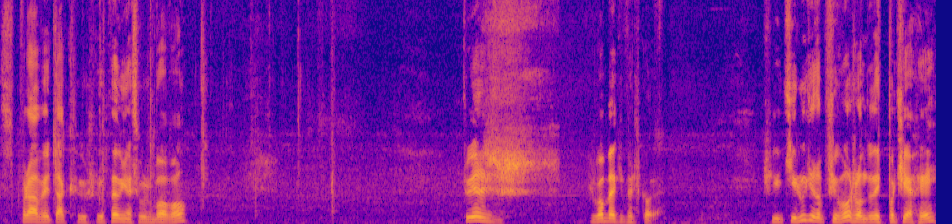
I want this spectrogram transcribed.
sprawy tak już zupełnie służbowo tu jest żłobek i przedszkole. Czyli ci ludzie, co przywożą do tej pociechy,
